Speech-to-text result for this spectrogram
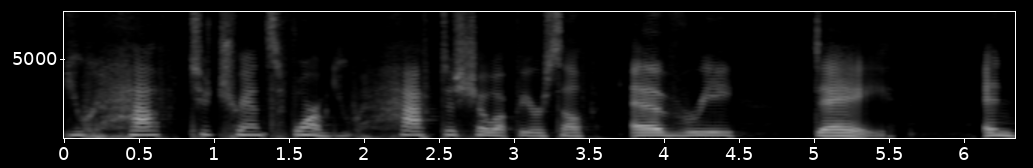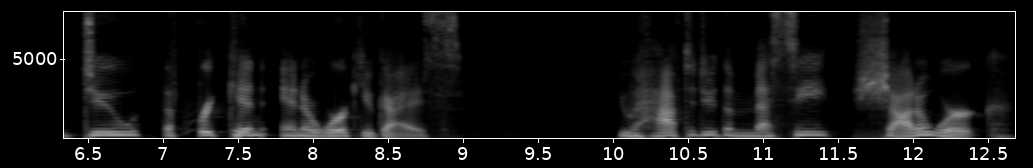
you have to transform. You have to show up for yourself every day and do the freaking inner work, you guys. You have to do the messy shadow work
